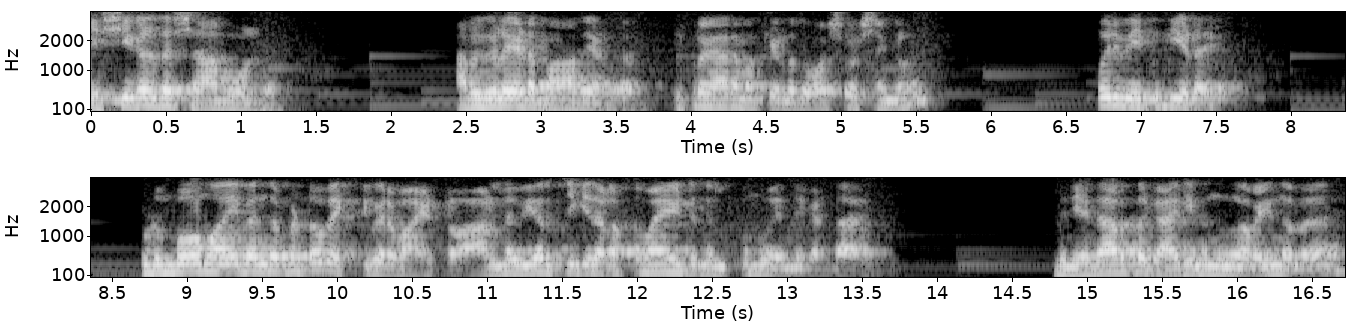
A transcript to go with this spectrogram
യക്ഷികളുടെ ശാപമുണ്ട്. അറുകളയുടെ ബാധയുണ്ട്. ഇപ്രകാരമൊക്കെയുള്ള ദോഷവശങ്ങൾ ഒരു വ്യക്തിയുടെ കുടുംബവുമായി ബന്ധപ്പെട്ടോ വ്യക്തിപരമായിട്ടോ ആളുടെ ഉയർച്ചയ്ക്ക് തടസ്സമായിട്ട് നിൽക്കുന്നു എന്ന് കണ്ടാൽ ഇതിന് യഥാർത്ഥ കാര്യമെന്ന് പറയുന്നത്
